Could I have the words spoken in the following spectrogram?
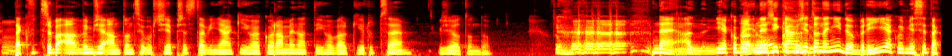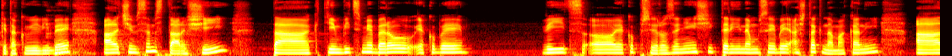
hmm. tak třeba vím, že Anton si určitě představí nějakýho jako ramenatýho, velký ruce, že jo, Tondo? ne, a mm, jakoby ano. neříkám, že to není dobrý, jako mě se taky takový líbí, mm. ale čím jsem starší, tak tím víc mě berou jakoby víc uh, jako přirozenější, který nemusí být až tak namakaný a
